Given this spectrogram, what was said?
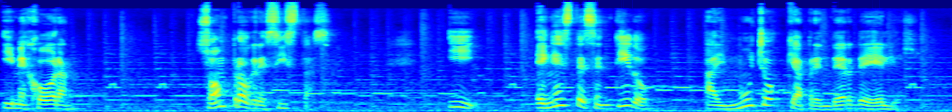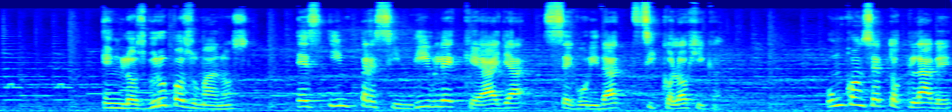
y mejoran. Son progresistas. Y en este sentido hay mucho que aprender de ellos. En los grupos humanos es imprescindible que haya seguridad psicológica, un concepto clave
